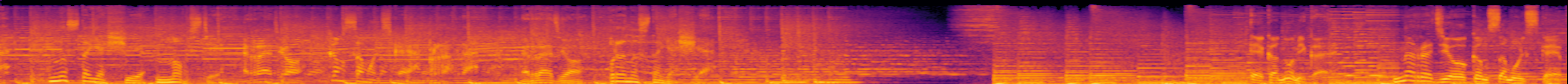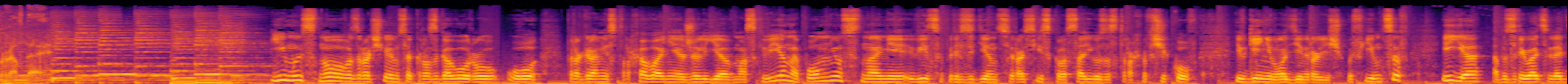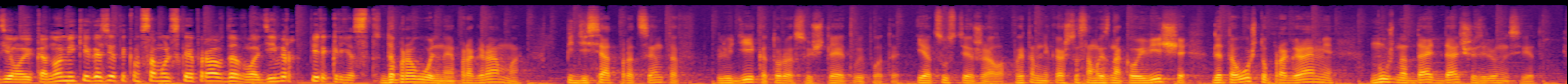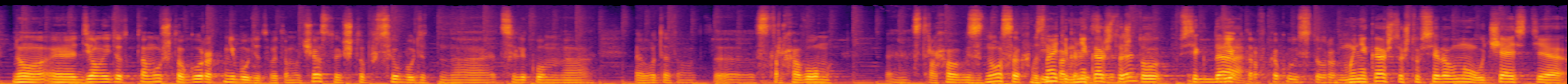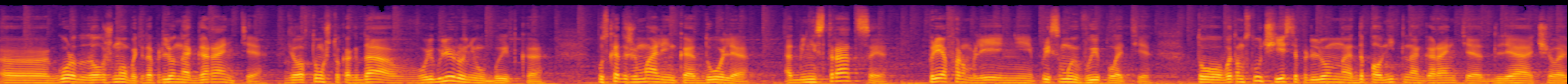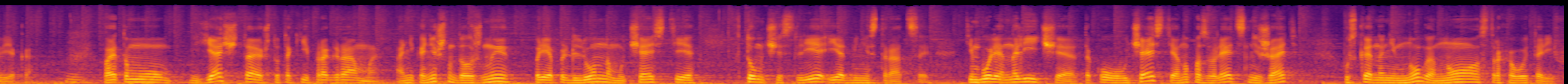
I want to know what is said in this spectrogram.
Настоящие новости. Радио «Комсомольская правда». Радио про настоящее. Экономика на радио «Комсомольская правда». И мы снова возвращаемся к разговору о программе страхования жилья в Москве. Напомню, с нами вице-президент Всероссийского союза страховщиков Евгений Владимирович Уфимцев и я, обозреватель отдела экономики газеты «Комсомольская правда» Владимир Перекрест. Добровольная программа 50% людей, которые осуществляют выплаты и отсутствие жалоб. Поэтому, мне кажется, самые знаковые вещи для того, что программе нужно дать дальше зеленый свет. Но э, дело идет к тому, что город не будет в этом участвовать, что все будет на, целиком на э, вот этом вот, э, страховом э, страховых взносах. Вы знаете, мне кажется, да? что всегда... Вектор в какую сторону? Мне кажется, что все равно участие э, города должно быть. Это определенная гарантия. Дело в том, что когда в урегулировании убытка, пускай даже маленькая доля администрации при оформлении, при самой выплате, то в этом случае есть определенная дополнительная гарантия для человека. Поэтому я считаю, что такие программы, они, конечно, должны при определенном участии, в том числе и администрации. Тем более наличие такого участия, оно позволяет снижать, пускай на немного, но страховой тариф.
